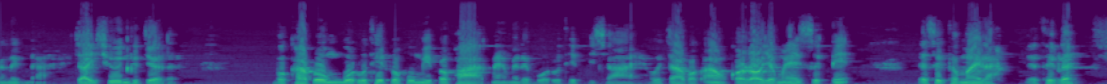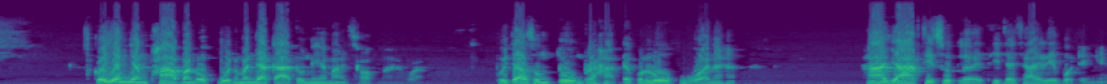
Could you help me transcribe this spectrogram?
ก็นึกได้ ใจชื้นขึ้นเยอะเลยบอกข้าพระองค์บวชอุทิศพระผู้มีพระภาคนะไม่ได้บวชอุทิศพี่ชายพระเจ้าบอกอ้าวก็เรายังไม่ให้ศึกนี่จะศึกทำไมล่ะจะศึกเลย ก็ยังยังภาพมันอบอุ่นบรรยากาศตรงนี้มาชอบมาว่าพระเจ้าทรงจูงพระหัตถ์แต่คนลูกหัวนะฮะ หายากที่สุดเลย ที่จะใช้เรียบทอย่างนี้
